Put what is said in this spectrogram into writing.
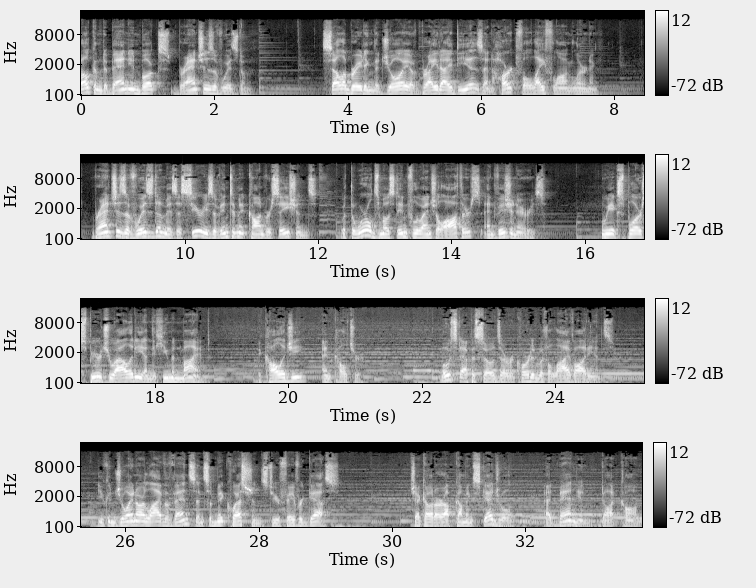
Welcome to Banyen Books Branches of Wisdom, celebrating the joy of bright ideas and heartful lifelong learning. Branches of Wisdom is a series of intimate conversations with the world's most influential authors and visionaries. We explore spirituality and the human mind, ecology, and culture. Most episodes are recorded with a live audience. You can join our live events and submit questions to your favorite guests. Check out our upcoming schedule at banyen.com.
